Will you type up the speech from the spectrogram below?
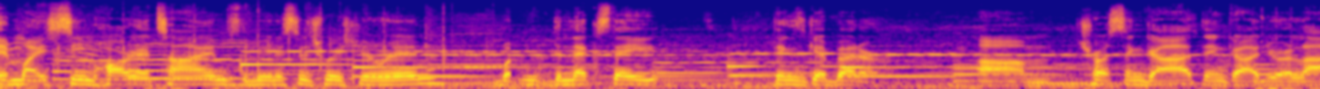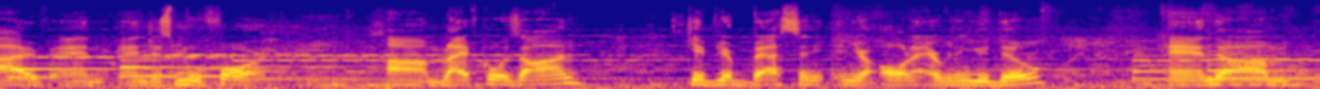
It might seem hard at times to be in the situation you're in, but the next day, things get better. Um, trust in God, thank God you're alive, and, and just move forward. Um, life goes on, give your best and, your all in everything you do, and um,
